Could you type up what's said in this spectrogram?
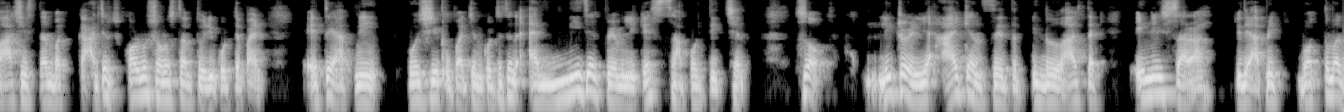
বাসস্থান বা কাজের কর্মসংস্থান তৈরি করতে পারেন। এতে আপনি বৈশ্বিক উপার্জন করতেছেন অ্যান্ড নিজের ফ্যামিলিকে সাপোর্ট দিচ্ছেন। So literally I can say in the last that English ছাড়া যদি আপনি বর্তমান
